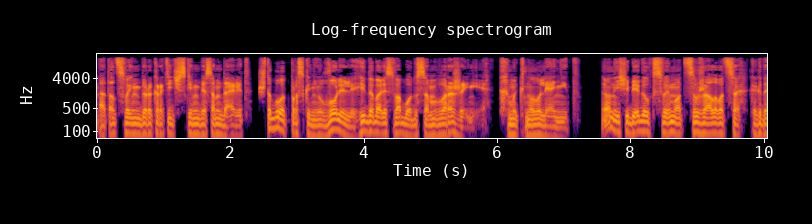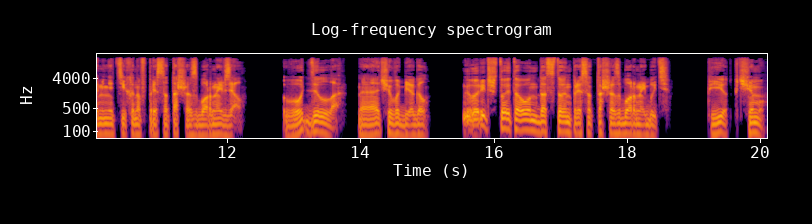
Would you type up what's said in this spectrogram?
а тот своим бюрократическим весом давит, чтобы отпрыска не уволили и давали свободу самовыражения», — хмыкнул Леонид. Он еще бегал к своему отцу жаловаться, когда меня Тихонов пресс-атташе сборной взял. Вот дела. А чего бегал? Говорит, что это он достоин пресс-атташе сборной быть. Пьет почему?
